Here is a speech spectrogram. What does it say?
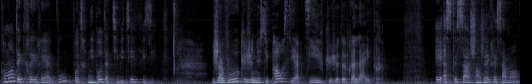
comment décririez-vous votre niveau d'activité physique? J'avoue que je ne suis pas aussi active que je devrais l'être. Et est-ce que ça a changé récemment?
